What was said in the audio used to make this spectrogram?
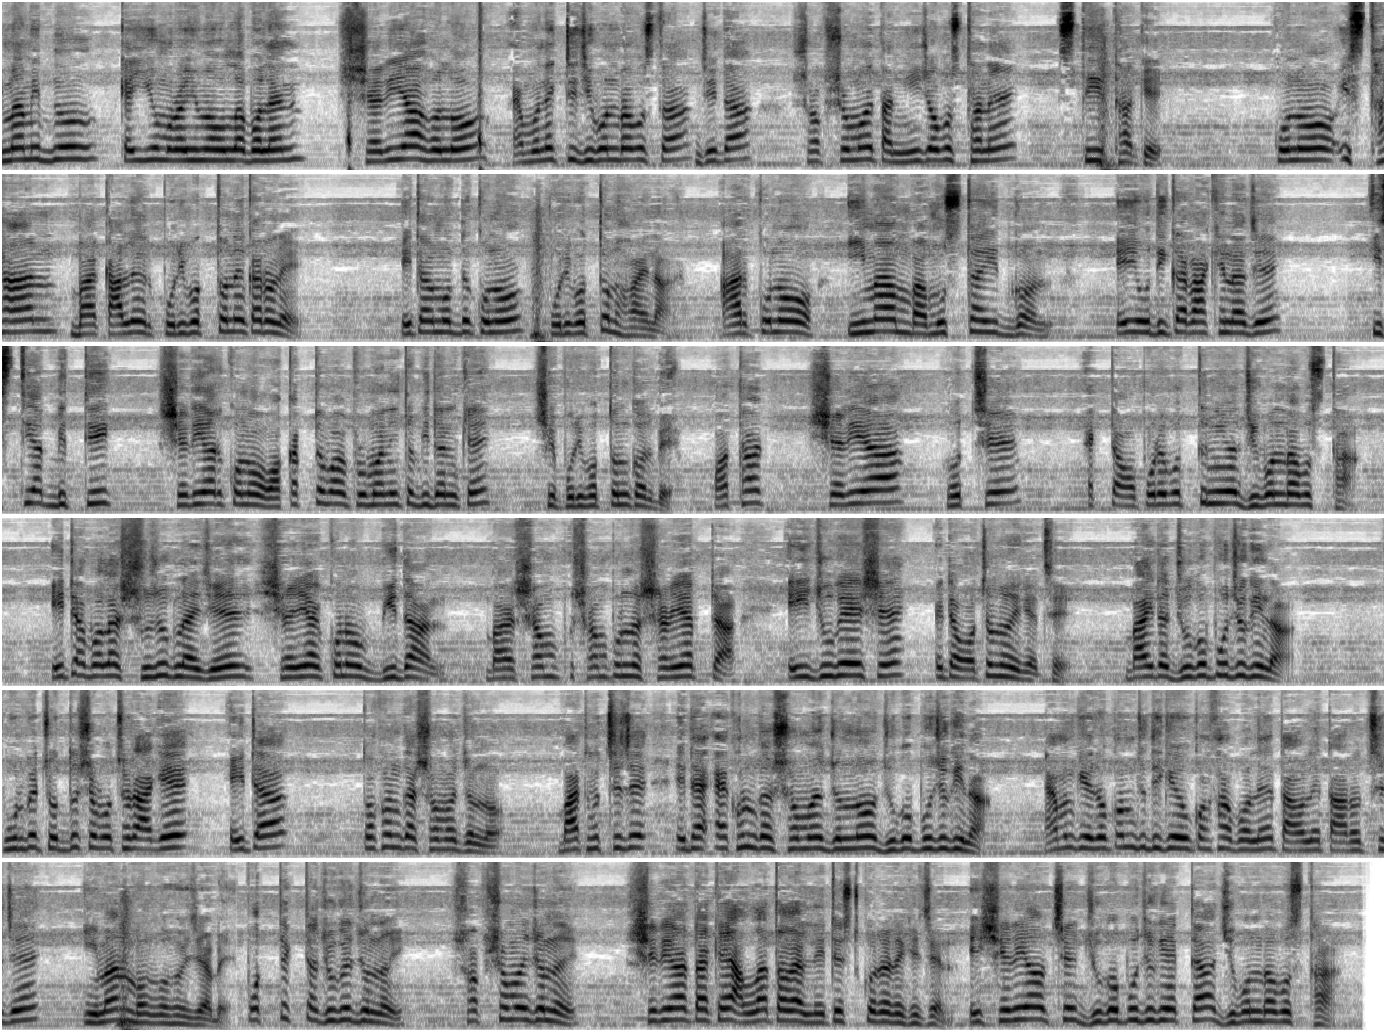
ইমাম ইবনুল কাইয়ুম রহিমাউল্লাহ বলেন, শরিয়া হলো এমন একটি জীবন ব্যবস্থা যেটা সবসময় তার নিজ অবস্থানে স্থির থাকে। কোনো স্থান বা কালের পরিবর্তনের কারণে এটার মধ্যে কোনো পরিবর্তন হয় না। আর কোনো ইমাম বা মুস্তাহিদগণ এই অধিকার রাখে না যে ইস্তিয়াত ভিত্তিক শেরিয়ার কোনো অকাট্য বা প্রমাণিত বিধানকে সে পরিবর্তন করবে। অর্থাৎ শেরিয়া হচ্ছে একটা অপরিবর্তনীয় জীবন ব্যবস্থা। এটা বলার সুযোগ নাই যে শরিয়ার কোনো বিধান বা সম্প- সম্পূর্ণ শরিয়াতটা এই যুগে এসে এটা অচল হয়ে গেছে বা এটা যুগোপযোগী না। পূর্বে চোদ্দশো বছর আগে এইটা তখনকার সময়ের জন্য। বাট হচ্ছে যে এটা এখনকার সময়ের জন্য যুগোপযোগী না। এমনকি এরকম যদি কেউ কথা বলে, তাহলে তার হচ্ছে যে ইমান ভঙ্গ হয়ে যাবে। প্রত্যেকটা যুগের জন্যই সব সময়ের জন্যই। সেরিয়াটাকে আল্লাহ তালা লেটেস্ট করে রেখেছেন। এই সেরিয়া হচ্ছে যুগোপযোগী একটা জীবন ব্যবস্থা।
